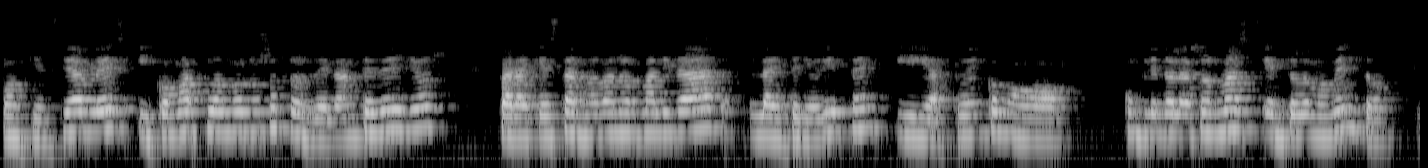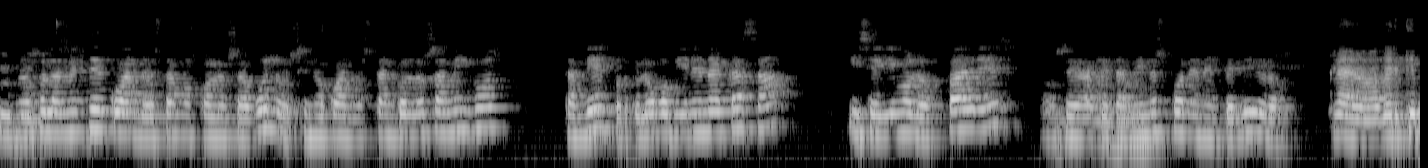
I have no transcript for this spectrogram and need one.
concienciarles y cómo actuamos nosotros delante de ellos para que esta nueva normalidad la interioricen y actúen como cumpliendo las normas en todo momento. No solamente cuando estamos con los abuelos, sino cuando están con los amigos también, porque luego vienen a casa y seguimos los padres, o sea que también nos ponen en peligro. Claro, a ver, ¿qué,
